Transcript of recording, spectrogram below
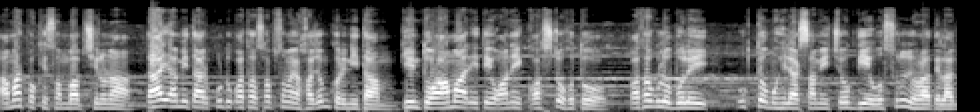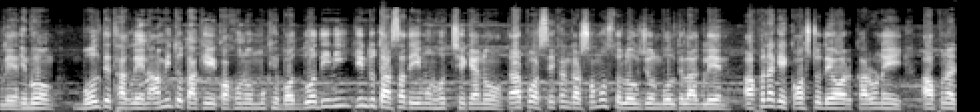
আমার পক্ষে সম্ভব ছিল না। তাই আমি তার কুটু কথা সবসময় হজম করে নিতাম। কিন্তু আমার এতে অনেক কষ্ট হতো। কথাগুলো বলেই উক্ত মহিলার স্বামী চোখ দিয়ে অশ্রু ঝরাতে লাগলেন এবং বলতে থাকলেন, আমি তো তাকে কখনো মুখে বদুয়া দিইনি, কিন্তু তার সাথে এমন হচ্ছে কেন? তারপর সেখানকার সমস্ত লোকজন বলতে লাগলেন, আপনাকে কষ্ট দেওয়ার কারণেই আপনার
